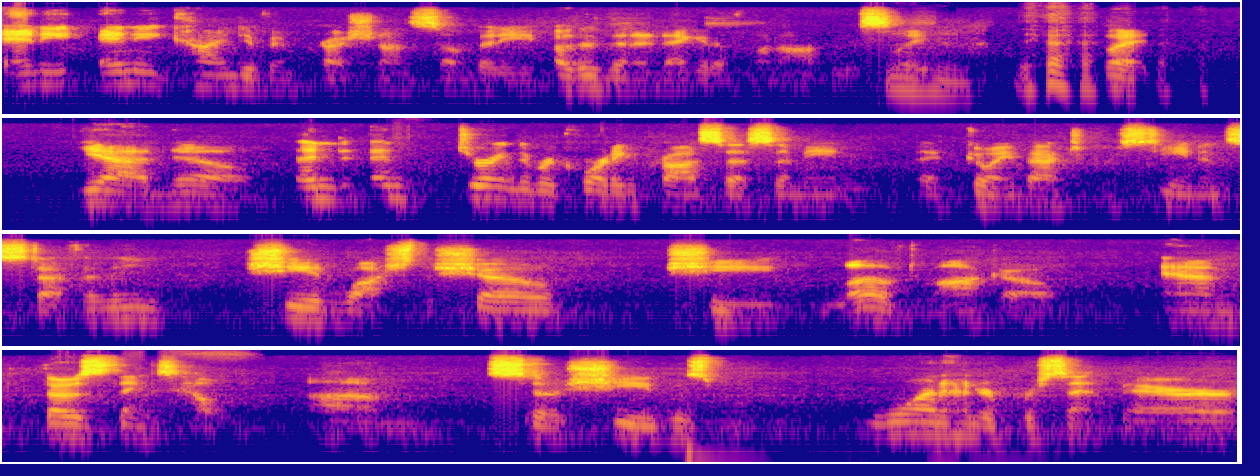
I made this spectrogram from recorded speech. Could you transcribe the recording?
any any kind of impression on somebody other than a negative one, obviously. Mm-hmm. but yeah, no. And and during the recording process, I mean, and going back to Christine and stuff, I mean, she had watched the show, she loved Mako, and those things help. Um, so she was 100% there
